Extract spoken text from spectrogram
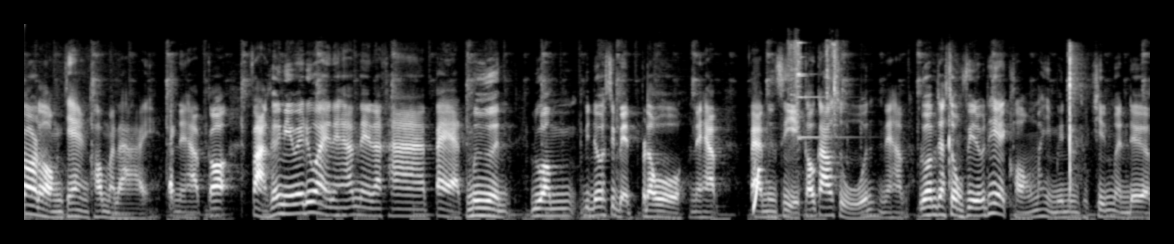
ก็ลองแจ้งเข้ามาได้นะครับก็ฝากเครื่องนี้ไว้ด้วยนะครับในราคา 80,000 รวม Windows 11 Pro นะครับ 84,990 นะครับ รวมจะส่งฟรีประเทศของมหิมือหนึ่งทุกชิ้นเหมือนเดิม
